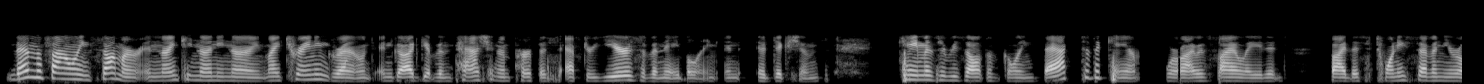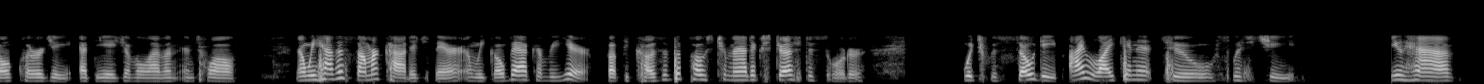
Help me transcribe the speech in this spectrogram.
Then the following summer in 1999, my training ground and God given passion and purpose after years of enabling addictions came as a result of going back to the camp where I was violated by this 27 year old clergy at the age of 11 and 12. Now we have a summer cottage there and we go back every year, but because of the post traumatic stress disorder, which was so deep, I liken it to Swiss cheese. You have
